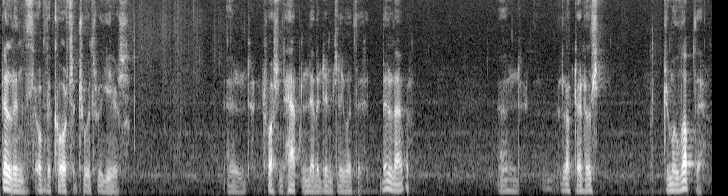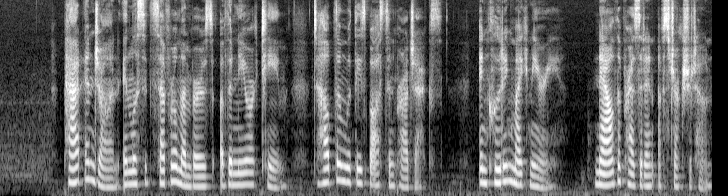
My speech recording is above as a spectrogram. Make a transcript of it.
buildings over the course of two or three years. And it wasn't happening evidently with the build. And looked at us to move up there. Pat and John enlisted several members of the New York team to help them with these Boston projects, including Mike Neary, now the president of StructureTone.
